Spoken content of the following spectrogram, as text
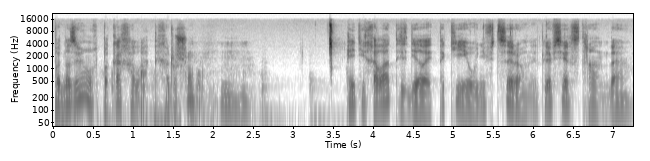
Подназовем их пока халаты, хорошо? Угу. Эти халаты сделать такие унифицированные для всех стран, да.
